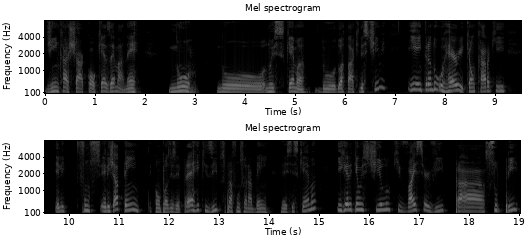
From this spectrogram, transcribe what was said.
de encaixar qualquer Zé Mané no, no, no esquema do, do ataque desse time. E entrando o Harry, que é um cara que ele, ele já tem, como posso dizer, pré-requisitos para funcionar bem nesse esquema. E que ele tem um estilo que vai servir para suprir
